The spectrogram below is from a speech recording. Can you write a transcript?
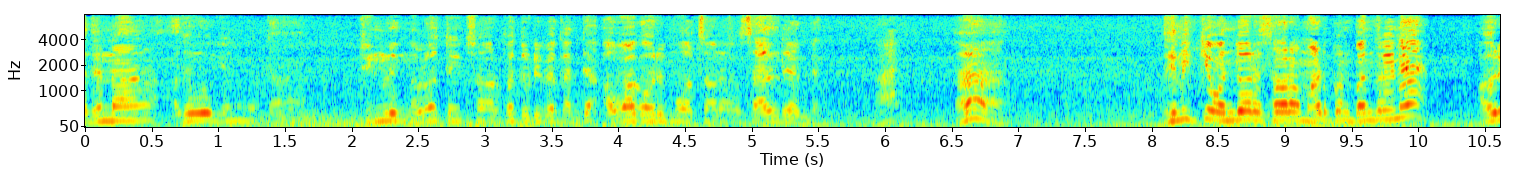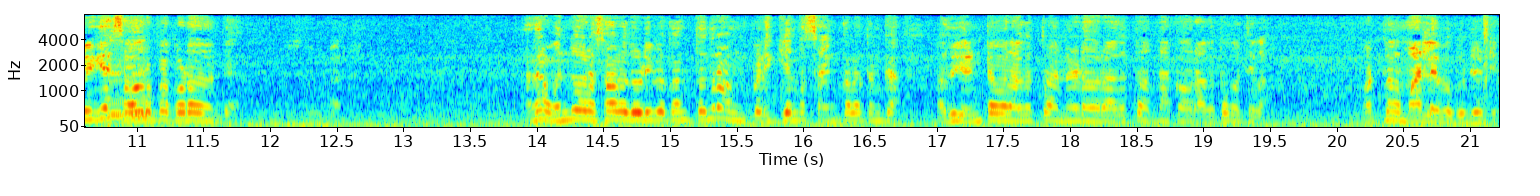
ಅದನ್ನು ಅದು ಏನು ಗೊತ್ತಾ? ತಿಂಗಳಿಗೆ ನಲ್ವತ್ತೈದು ಸಾವಿರ ರೂಪಾಯಿ ದುಡಿಬೇಕಂತೆ ಅವಾಗ ಅವ್ರಿಗೆ ಮೂವತ್ತು ಸಾವಿರ ಸ್ಯಾಲ್ರಿ ಅಂತೆ. ಹಾಂ. ದಿನಕ್ಕೆ ಒಂದೂವರೆ ಸಾವಿರ ಮಾಡ್ಕೊಂಡು ಬಂದ್ರೇನೆ ಅವರಿಗೆ ಸಾವಿರ ರೂಪಾಯಿ ಕೊಡೋದಂತೆ. ಅಂದರೆ ಅಂದ್ರೆ ಒಂದೂವರೆ ಸಾವಿರ ದುಡಿಬೇಕಂತಂದ್ರೆ ಅವ್ನು ಬೆಳಿಗ್ಗೆಯಿಂದ ಸಾಯಂಕಾಲ ತನಕ ಅದು ಎಂಟು ಅವರ್ ಆಗುತ್ತೋ ಹನ್ನೆರಡು ಅವರ್ ಆಗುತ್ತೋ ಹದಿನಾಲ್ಕು ಅವರ್ ಆಗುತ್ತೋ ಗೊತ್ತಿಲ್ಲ. ಒಟ್ಟಿನಲ್ಲಿ ಮಾಡಲೇಬೇಕು ಡ್ಯೂಟಿ.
